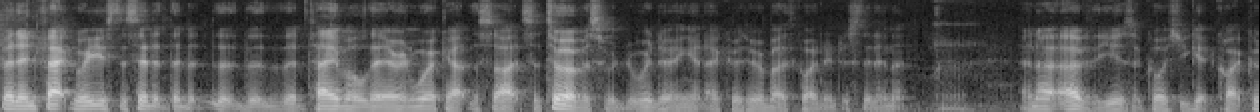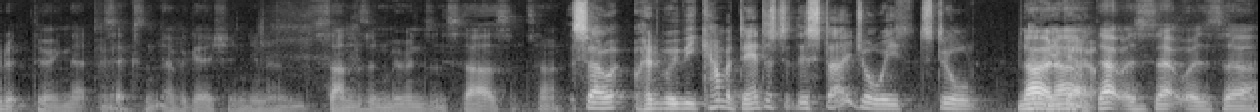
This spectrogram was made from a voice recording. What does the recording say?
but in fact, we used to sit at the the, the the table there and work out the sites. The two of us were, were doing it because we were both quite interested in it. Hmm. And o- over the years, of course, you get quite good at doing that hmm. sextant navigation. You know, suns and moons and stars and so on. So had we become a dentist at this stage, or we still? No, no, go? that was that was uh,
